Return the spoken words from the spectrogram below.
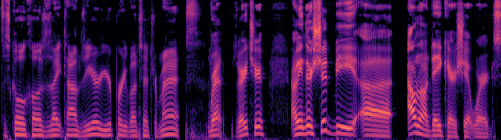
the school closes eight times a year, you're pretty much at your max. Right. It's very true. I mean, there should be. uh I don't know how daycare shit works.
